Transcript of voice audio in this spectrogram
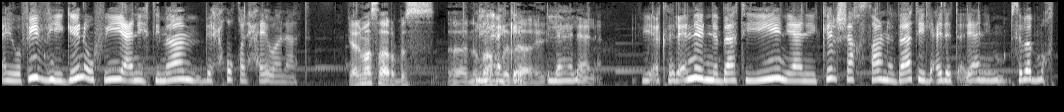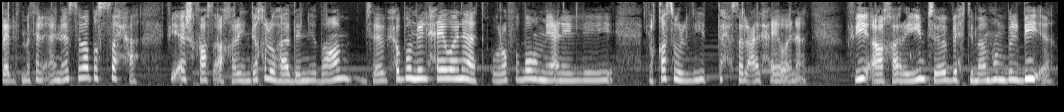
أيوه في vegan وفي يعني اهتمام بحقوق الحيوانات. يعني ما صار بس آه، نظام للأكل. غذائي. لا لا لا. في أكثر لأن النباتيين يعني كل شخص صار نباتي لعدة يعني بسبب مختلف. مثلا أنا سبب الصحة. في أشخاص آخرين دخلوا هذا النظام بسبب حبهم للحيوانات ورفضهم يعني للقسوة اللي تحصل على الحيوانات. في آخرين بسبب اهتمامهم بالبيئة.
